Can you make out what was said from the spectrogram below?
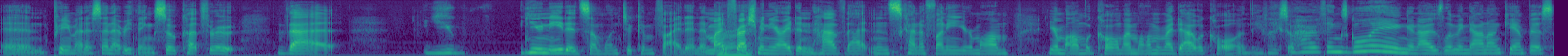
and pre medicine, everything's so cutthroat that you you needed someone to confide in. And my Right. freshman year, I didn't have that, and it's kind of funny. Your mom, your mom would call, my mom or my dad would call, and they'd be like, "So how are things going?" And I was living down on campus.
